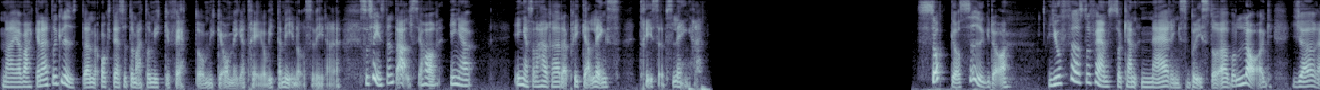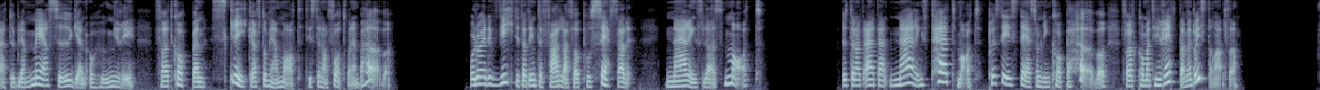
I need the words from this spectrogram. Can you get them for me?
när jag varken äter gluten och dessutom äter mycket fett och mycket omega-3 och vitaminer och så vidare, så syns det inte alls. Jag har inga, inga sådana här röda prickar längs triceps längre. Sockersug då? Jo, först och främst så kan näringsbrister överlag göra att du blir mer sugen och hungrig för att kroppen skriker efter mer mat tills den har fått vad den behöver. Och då är det viktigt att inte falla för processad näringslös mat. Utan att äta näringstät mat, precis det som din kropp behöver för att komma till rätta med bristerna alltså.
